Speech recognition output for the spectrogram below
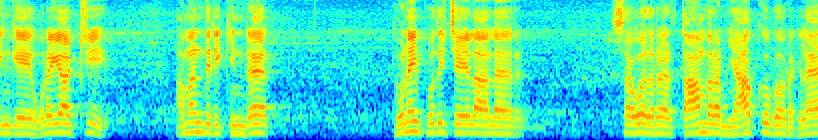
இங்கே உரையாற்றி அமர்ந்திருக்கின்ற துணை பொதுச் செயலாளர் சகோதரர் தாம்பரம் யாக்கூப் அவர்களை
